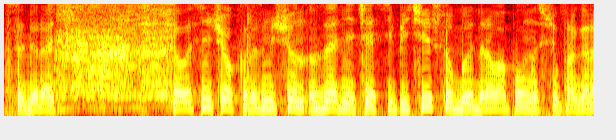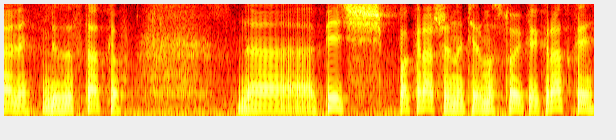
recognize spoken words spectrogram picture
собирать Колосничок размещен в задней части печи, чтобы дрова полностью прогорали без остатков. Э, печь покрашена термостойкой краской.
